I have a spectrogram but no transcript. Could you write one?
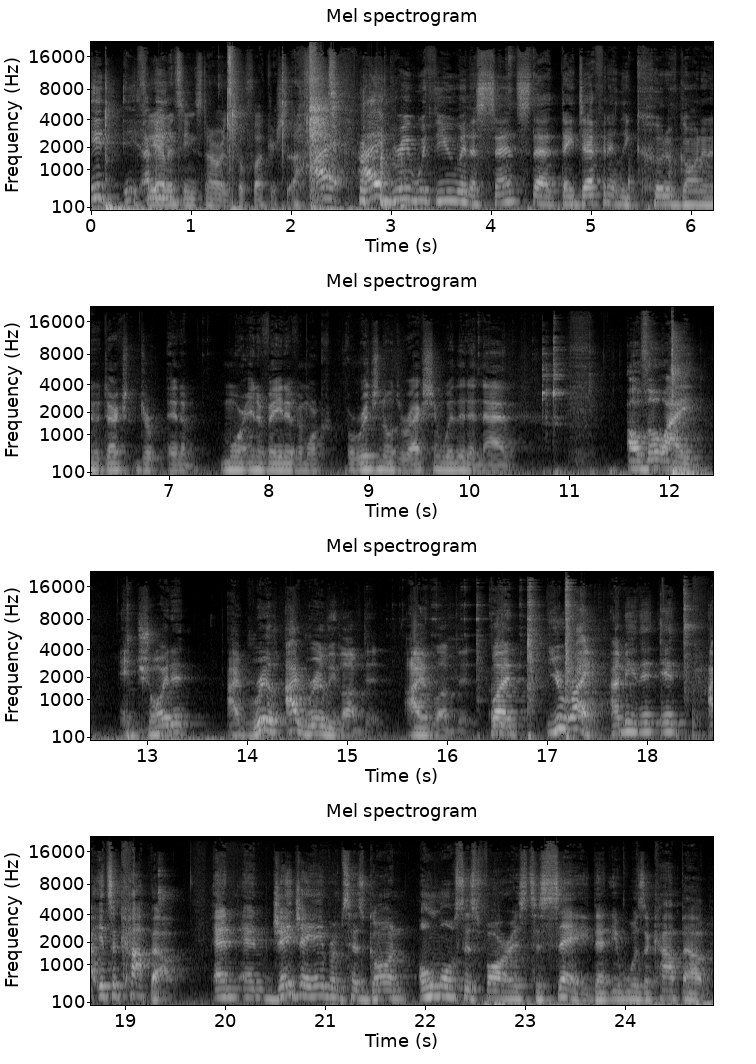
it If you mean, haven't seen Star Wars, go fuck yourself. I I agree with you in a sense that they definitely could have gone in a direction in a more innovative and more original direction with it, and that although I enjoyed it, I really I really loved it. I loved it, but you're right. I mean, it, it it's a cop out. And and J.J. Abrams has gone almost as far as to say that it was a cop out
